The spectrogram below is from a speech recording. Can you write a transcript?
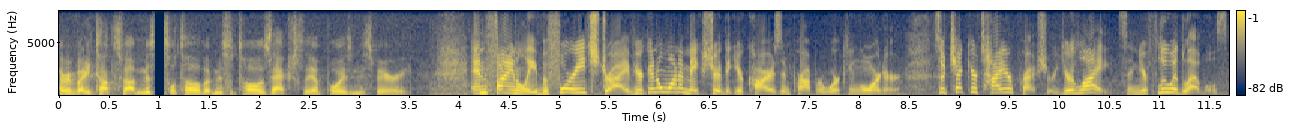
Everybody talks about mistletoe, but mistletoe is actually a poisonous berry. And finally, before each drive, you're going to want to make sure that your car is in proper working order. So check your tire pressure, your lights, and your fluid levels,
